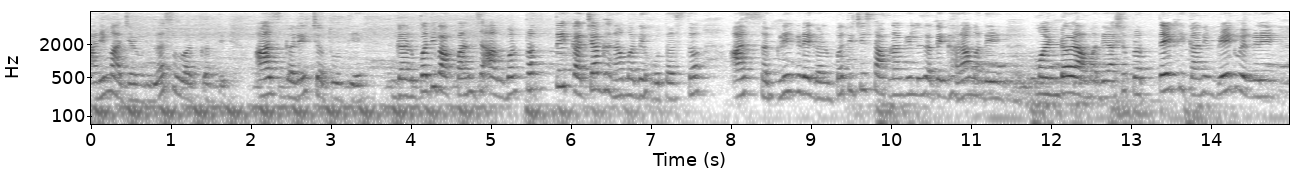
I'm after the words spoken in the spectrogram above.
आणि माझ्या व्हिडिओला सुरुवात करते. आज गणेश चतुर्थी आहे. गणपती बाप्पांचं आगमन प्रत्येकाच्या घरामध्ये होत असतं. आज सगळीकडे गणपतीची स्थापना केली जाते घरामध्ये मंडळामध्ये. अशा प्रत्येक ठिकाणी वेगवेगळे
